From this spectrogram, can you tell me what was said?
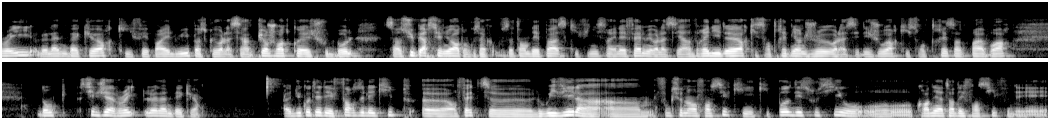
Ray, le linebacker, qui fait parler de lui parce que voilà, c'est un pur joueur de college football. C'est un super senior, donc vous, vous attendez pas à ce qu'il finisse en NFL, mais voilà, c'est un vrai leader qui sent très bien le jeu. Voilà, c'est des joueurs qui sont très sympas à voir. Donc CJ le linebacker. Euh, du côté des forces de l'équipe, euh, en fait, euh, Louisville a un fonctionnement offensif qui, pose des soucis aux, coordinateurs défensifs de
